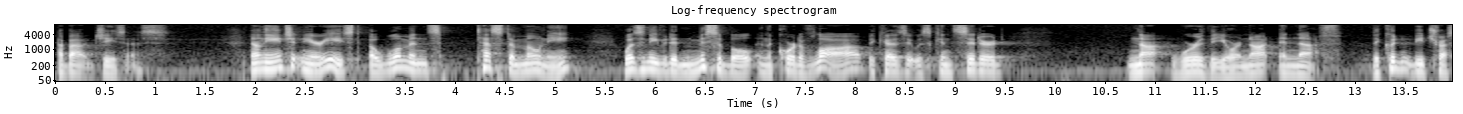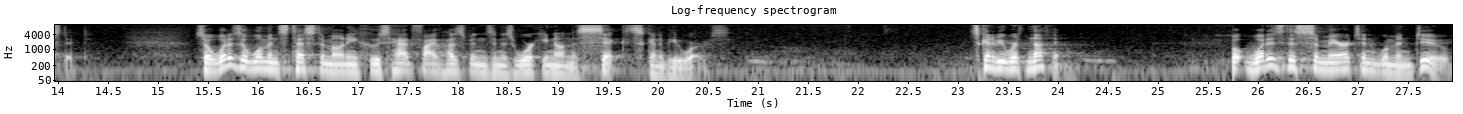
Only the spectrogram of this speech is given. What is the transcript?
about Jesus. Now, in the ancient Near East, a woman's testimony wasn't even admissible in the court of law because it was considered not worthy or not enough. They couldn't be trusted. So, what is a woman's testimony who's had five husbands and is working on the sixth going to be worth? It's going to be worth nothing. But what does this Samaritan woman do?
